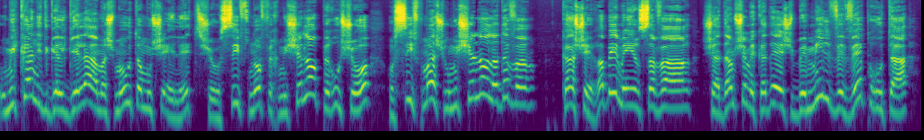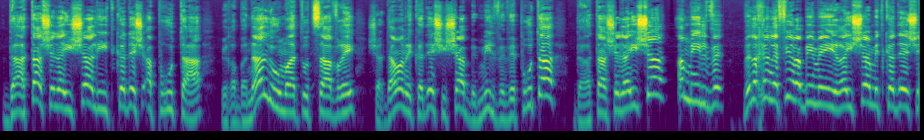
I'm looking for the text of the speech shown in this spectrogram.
ומכאן התגלגלה המשמעות המושאלת, שהוסיף נופך משלו, פירושו, הוסיף משהו משלו לדבר. כאשר רבי מאיר סבר שאדם שמקדש במילווה ופרוטה, דעתה של האישה להתקדש הפרוטה, ורבנן לעומת זאת סברי, שאדם המקדש אישה במילווה ופרוטה, דעתה של האישה המילווה. ולכן לפי רבי מאיר האישה מתקדשת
